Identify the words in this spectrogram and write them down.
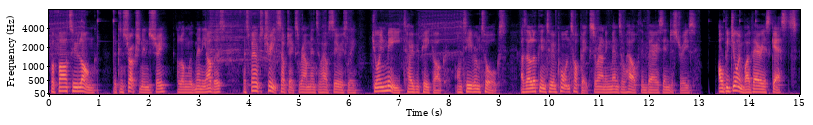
For far too long, the construction industry, along with many others, has failed to treat subjects around mental health seriously. Join me, Toby Peacock, on Tearoom Talks as I look into important topics surrounding mental health in various industries. I'll be joined by various guests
